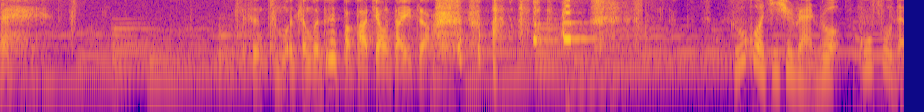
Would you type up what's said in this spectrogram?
哎，怎怎么怎么对爸爸交代的？如果继续软弱，辜负的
